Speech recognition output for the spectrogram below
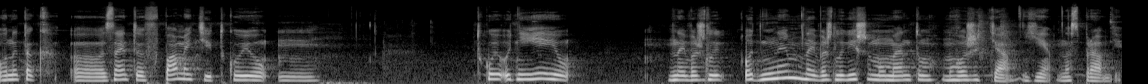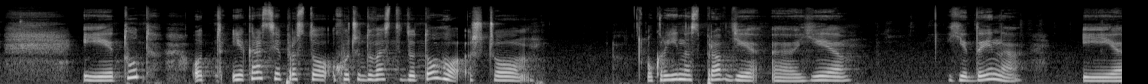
вони так, е, знаєте, в пам'яті такою, такою однією найважлив... одним найважливішим моментом мого життя є насправді. І тут, от якраз я просто хочу довести до того, що Україна справді е, є єдина, і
